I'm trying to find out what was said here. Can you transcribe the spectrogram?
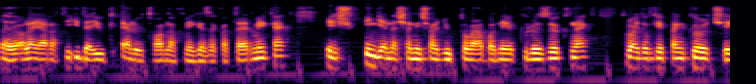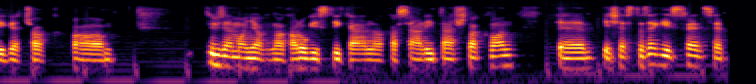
a lejárati idejük előtt vannak még ezek a termékek, és ingyenesen is adjuk tovább a nélkülözőknek, tulajdonképpen költsége csak a üzemanyagnak, a logisztikának, a szállításnak van, és ezt az egész rendszert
